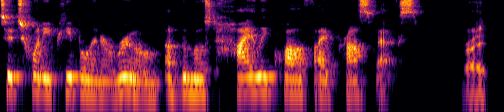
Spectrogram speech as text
to 20 people in a room of the most highly qualified prospects. Right.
